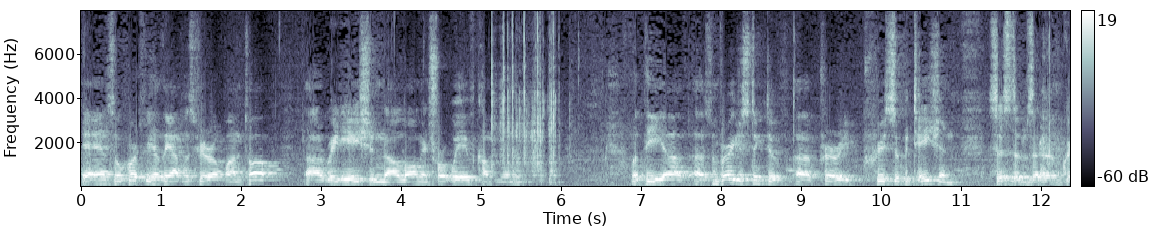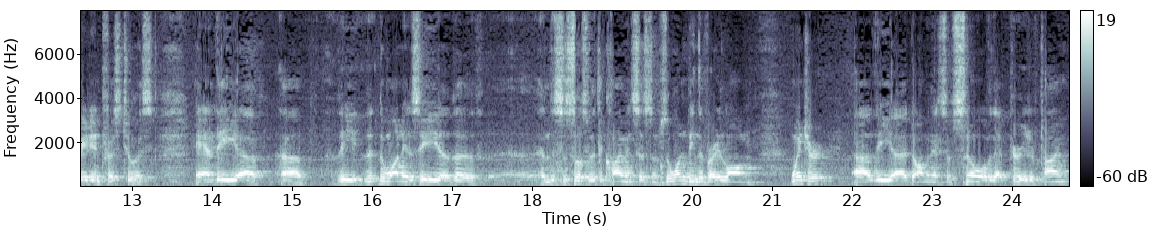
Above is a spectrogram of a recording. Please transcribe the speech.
And so, of course, we have the atmosphere up on top, uh, radiation, uh, long and short wave coming in. But the, uh, uh, some very distinctive uh, prairie precipitation systems that are of great interest to us. And the, the, the, the one is the, the and this is associated with the climate systems. The one being the very long winter, the dominance of snow over that period of time.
